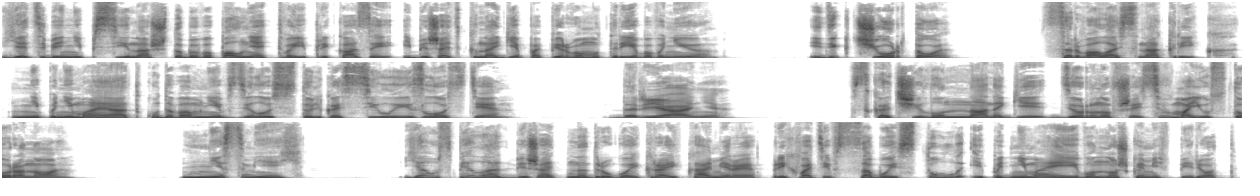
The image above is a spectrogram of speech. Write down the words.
Я тебе не псина, чтобы выполнять твои приказы и бежать к ноге по первому требованию. Иди к черту!» Сорвалась на крик, не понимая, откуда во мне взялось столько силы и злости. «Дряни!» Вскочил он на ноги, дернувшись в мою сторону. «Не смей!» Я успела отбежать на другой край камеры, прихватив с собой стул и поднимая его ножками вперед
